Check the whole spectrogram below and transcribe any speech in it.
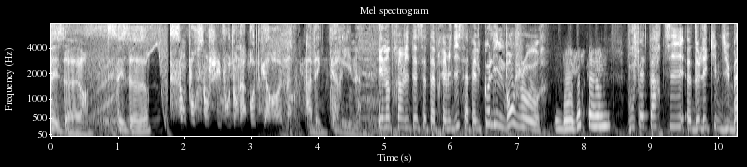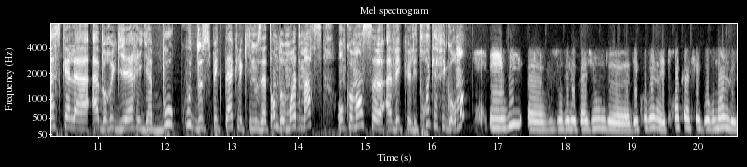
13h, 16h, 100% chez vous dans la Haute-Garonne avec Karine. Et notre invité cet après-midi s'appelle Colline. Bonjour. Bonjour Karine. Vous faites partie de l'équipe du Bascala à Bruguière. Il y a beaucoup de spectacles qui nous attendent au mois de mars. On commence avec les trois cafés gourmands. Et oui, euh, vous aurez l'occasion de découvrir les trois cafés gourmands le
